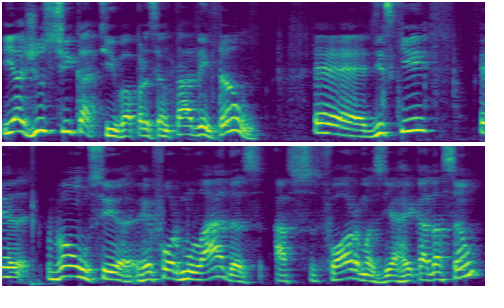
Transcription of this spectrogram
E a justificativa apresentada, então, é, diz que é, vão ser reformuladas as formas de arrecadação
